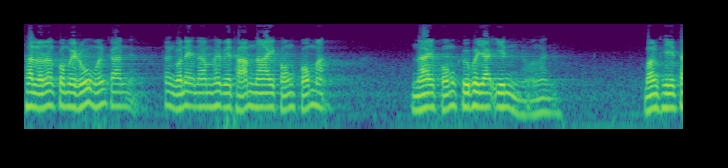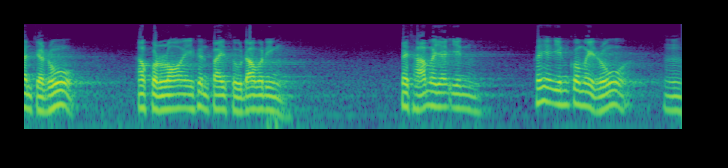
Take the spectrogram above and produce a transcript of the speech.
ท่านเหล่านั้นก็ไม่รู้เหมือนกันท่านก็แนะนำให้ไปถามนายของผมอะนายผมคือพญาอินว่างั้น บางทีท่านจะรู้ เอากดลอยขึ้นไปสู่ดาวดิงไปถามพญาอินพญาอินก็ไม่รู้ อืม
